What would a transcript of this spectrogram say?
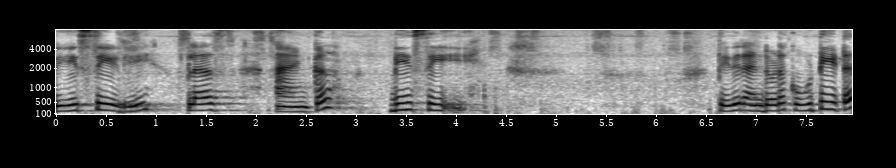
B C D plus angle B C E അപ്പോൾ ഇത് രണ്ടും കൂടെ കൂട്ടിയിട്ട്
